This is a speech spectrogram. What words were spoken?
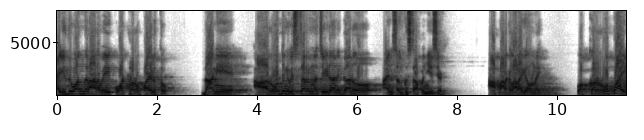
ఐదు వందల అరవై కోట్ల రూపాయలతో దాని ఆ రోడ్డుని విస్తరణ చేయడానికి గాను ఆయన శంకుస్థాపన చేశాడు. ఆ పలకలు అలాగే ఉన్నాయి. ఒక్క రూపాయి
